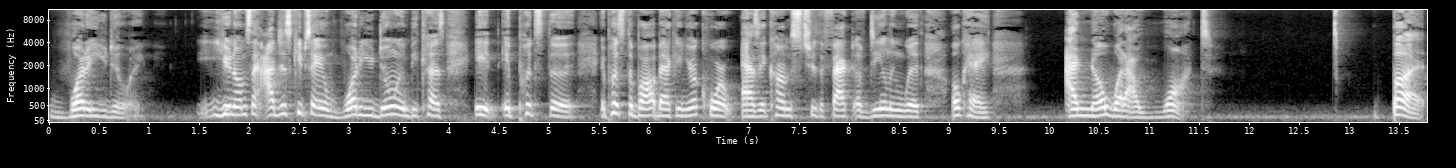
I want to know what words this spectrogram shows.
what are you doing? You know what I'm saying? I just keep saying, what are you doing? Because it, it puts the it puts the ball back in your court as it comes to the fact of dealing with, okay, I know what I want, but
